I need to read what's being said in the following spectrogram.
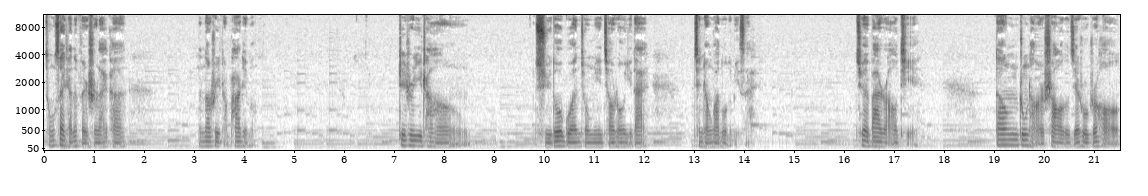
从赛前的粉饰来看，难道是一场 party 吗？这是一场许多国安球迷翘首以待、牵肠挂肚的比赛。七月八日，奥体。当中场哨子结束之后，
